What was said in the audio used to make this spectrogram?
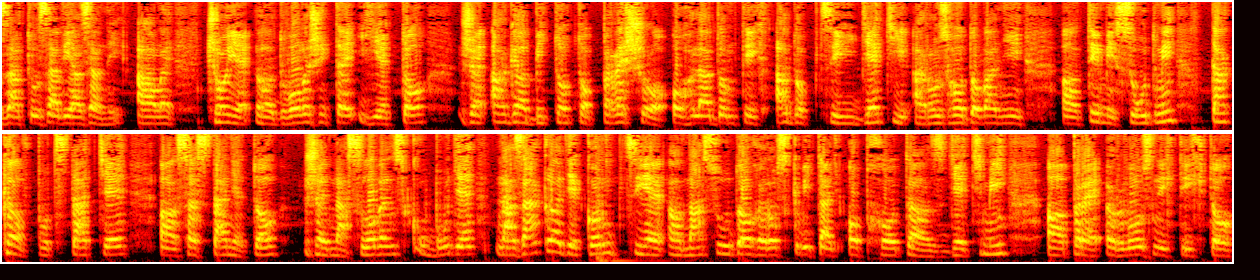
za to zaviazaní. Ale čo je dôležité, je to, že ak by toto prešlo ohľadom tých adopcií detí a rozhodovaní tými súdmi, tak v podstate sa stane to, že na Slovensku bude na základe korupcie na súdoch rozkvitať obchod s deťmi pre rôznych týchto,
